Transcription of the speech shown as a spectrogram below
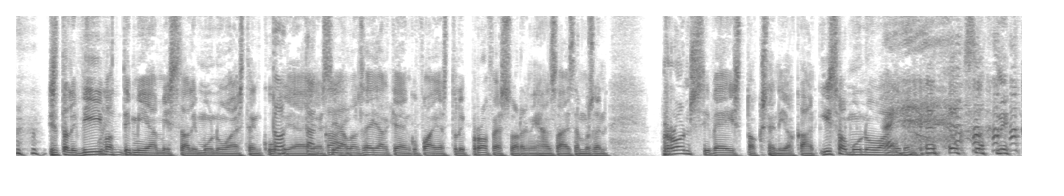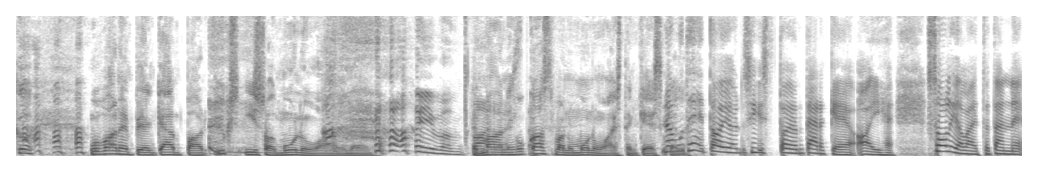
Sitten oli viivottimia, missä oli munuaisten kuvia. Totta ja kai. siellä on sen jälkeen, kun Faijasta tuli professori, niin hän sai semmoisen pronssiveistoksen, joka on iso munuainen. Se on niin kuin, mun vanhempien kämppä on yksi iso munuainen. Aivan Et mä oon niin kuin kasvanut munuaisten keskellä. No mutta hei, toi on, siis toi on tärkeä aihe. Solja laittoi tänne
